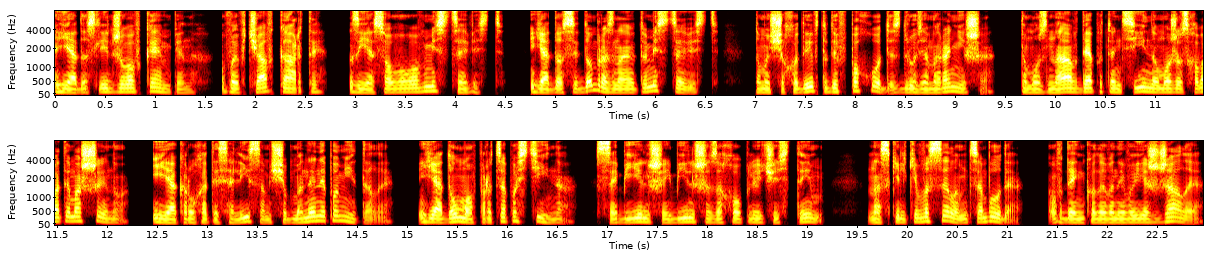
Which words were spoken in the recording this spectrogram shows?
Я досліджував кемпінг, вивчав карти, з'ясовував місцевість. Я досить добре знаю ту місцевість, тому що ходив туди в походи з друзями раніше, тому знав, де потенційно можу сховати машину і як рухатися лісом, щоб мене не помітили. Я думав про це постійно, все більше і більше захоплюючись тим, наскільки веселим це буде. В день, коли вони виїжджали,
